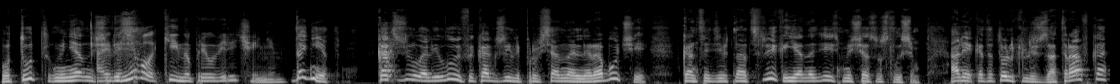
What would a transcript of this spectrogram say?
Вот тут у меня начались... А это не было кинопреувеличением? Да нет. Как жил Аллилуев и как жили профессиональные рабочие в конце XIX века, я надеюсь, мы сейчас услышим. Олег, это только лишь затравка.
